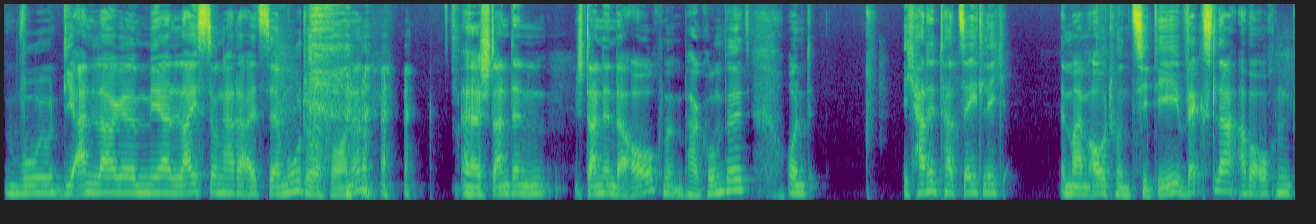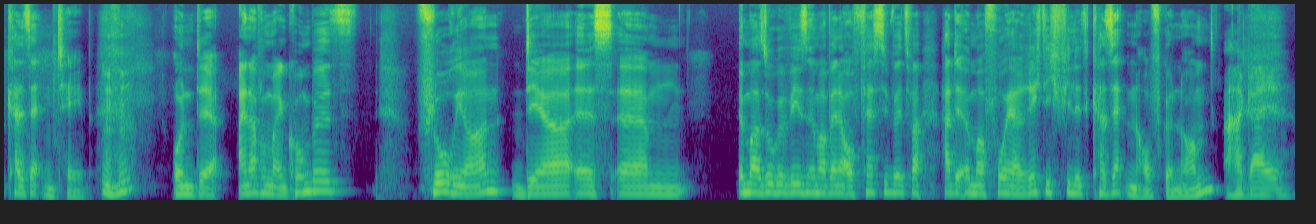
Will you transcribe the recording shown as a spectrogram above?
wo die Anlage mehr Leistung hatte als der Motor vorne, äh, stand, denn, stand denn da auch mit ein paar Kumpels und ich hatte tatsächlich in meinem Auto einen CD-Wechsler, aber auch ein Kassettentape. Mhm. Und der, einer von meinen Kumpels, Florian, der ist ähm, immer so gewesen, immer wenn er auf Festivals war, hat er immer vorher richtig viele Kassetten aufgenommen, Ah, geil.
